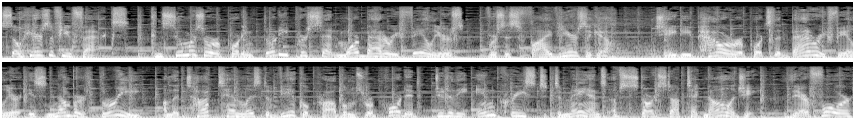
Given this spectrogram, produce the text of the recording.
So here's a few facts. Consumers are reporting 30% more battery failures versus five years ago. JD Power reports that battery failure is number three on the top 10 list of vehicle problems reported due to the increased demands of start stop technology. Therefore,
